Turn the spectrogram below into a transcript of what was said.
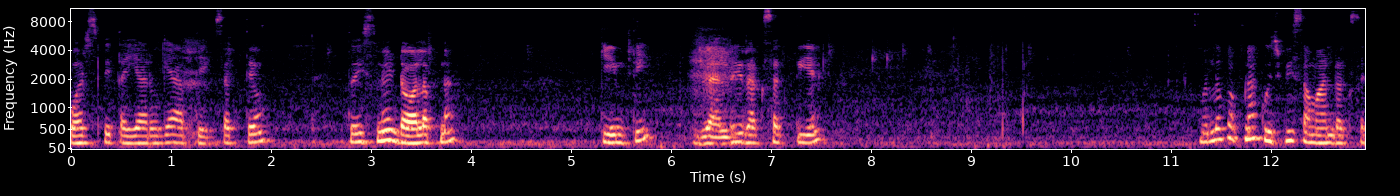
पर्स भी तैयार हो गया, आप देख सकते हो। तो इसमें डॉल अपना कीमती ज्वेलरी रख सकती है। मतलब अपना कुछ भी सामान रख सकती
